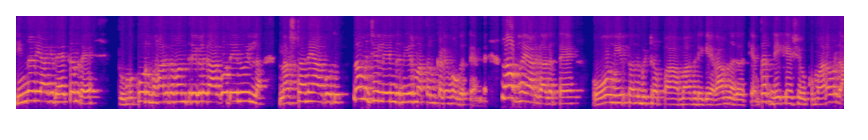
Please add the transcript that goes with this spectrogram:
ಹಿನ್ನಡೆಯಾಗಿದೆ. ಯಾಕಂದ್ರೆ ತುಮಕೂರು ಭಾಗದ ಮಂತ್ರಿಗಳಿಗೆ ಆಗೋದೇನೂ ಇಲ್ಲ. ನಷ್ಟನೇ ಆಗೋದು. ನಮ್ಮ ಜಿಲ್ಲೆಯಿಂದ ನೀರ್ ಮತ್ತೊಂದ್ ಕಡೆ ಹೋಗುತ್ತೆ ಅಂದ್ರೆ ಲಾಭ ಯಾರಿಗಾಗತ್ತೆ? ಓ, ನೀರ್ ತಂದು ಬಿಟ್ರಪ್ಪ ಮಾಗಡಿಗೆ, ರಾಮನಗರಕ್ಕೆ ಅಂತ ಡಿ ಕೆ ಶಿವಕುಮಾರ್ ಅವ್ರಿಗೆ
